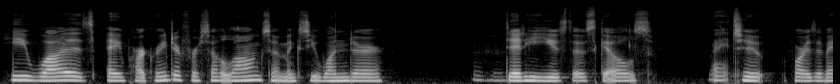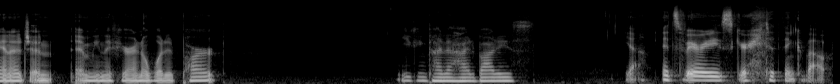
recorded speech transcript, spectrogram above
He was a park ranger for so long, so it makes you wonder mm-hmm. did he use those skills right to for his advantage and I mean if you're in a wooded park you can kind of hide bodies. Yeah, it's very scary to think about.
